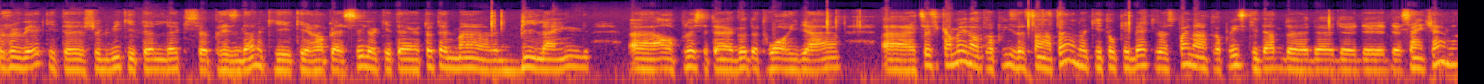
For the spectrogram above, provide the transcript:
Ruet, qui était celui qui était l'ex-président, qui, qui, est remplacé, là, qui était totalement bilingue. Euh, en plus, c'était un gars de Trois-Rivières. Euh, c'est quand même une entreprise de 100 ans là, qui est au Québec. C'est pas une entreprise qui date de, de, de, de 5 ans.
